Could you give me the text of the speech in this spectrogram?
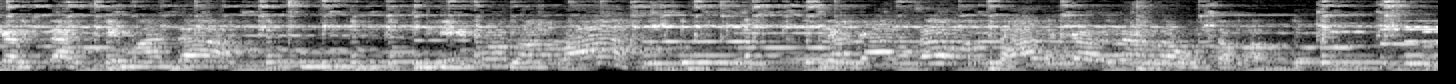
साजरी करतात की माझा भीम बाबा जगाचा उद्धार करणारा होता बाबा.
